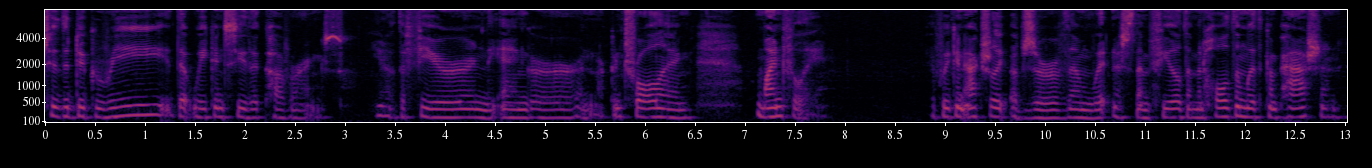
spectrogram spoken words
to the degree that we can see the coverings, you know, the fear and the anger and our controlling mindfully. If we can actually observe them, witness them, feel them, and hold them with compassion,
